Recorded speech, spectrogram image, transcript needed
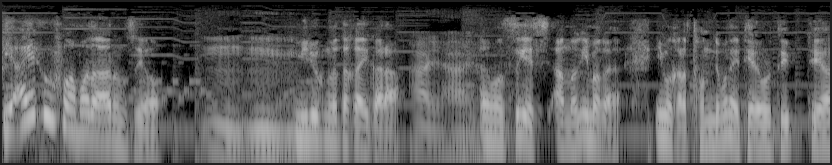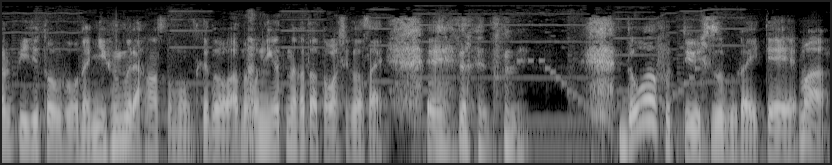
いや、エルフはまだあるんですよ。うんうん。魅力が高いから。はいはい。すげえ、あの、今から、今からとんでもない TRPG トークをね、2分ぐらい話すと思うんですけど、あの、苦手な方は飛ばしてください。えー、とですね、ドワーフっていう種族がいて、まあ、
